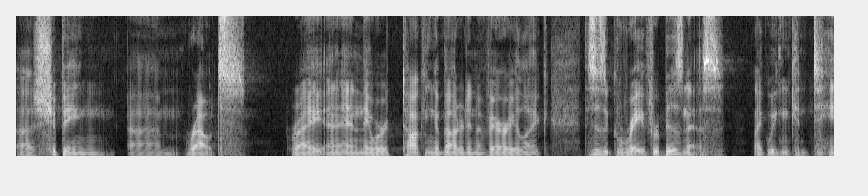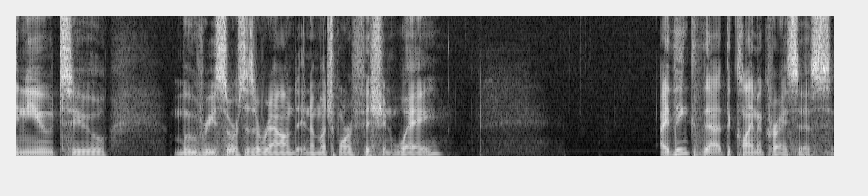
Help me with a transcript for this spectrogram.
uh shipping um, routes right? And, and they were talking about it in a very like, this is great for business. Like we can continue to move resources around in a much more efficient way. I think that the climate crisis,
